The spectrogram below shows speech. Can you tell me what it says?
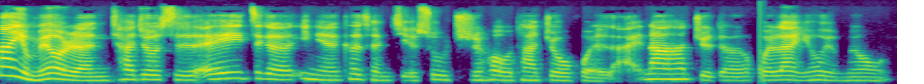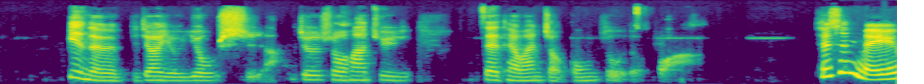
那有没有人他就是哎，这个一年的课程结束之后他就回来？那他觉得回来以后有没有变得比较有优势啊？就是说他去在台湾找工作的话，其实没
